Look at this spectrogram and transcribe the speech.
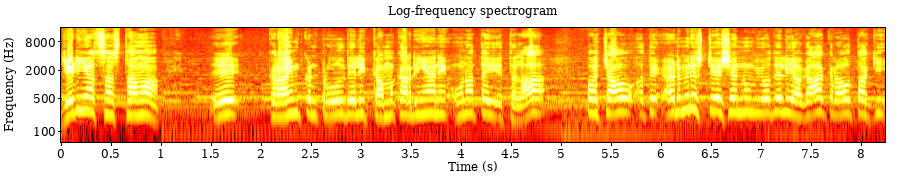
ਜਿਹੜੀਆਂ ਸੰਸਥਾਵਾਂ ਇਹ ਕ੍ਰਾਈਮ ਕੰਟਰੋਲ ਦੇ ਲਈ ਕੰਮ ਕਰ ਰਹੀਆਂ ਨੇ, ਉਹਨਾਂ ਤੇ ਇਤਲਾਹ ਪਹੁੰਚਾਓ ਅਤੇ ਐਡਮਿਨਿਸਟ੍ਰੇਸ਼ਨ ਨੂੰ ਵੀ ਉਹਦੇ ਲਈ ਆਗਾਹ ਕਰਾਓ ਤਾਂ ਕਿ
